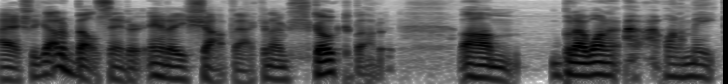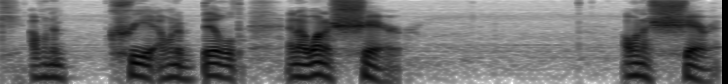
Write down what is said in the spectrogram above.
I actually got a belt sander and a shop vac and I'm stoked about it. Um, but I want to I, want to make, I want to create, I want to build and I want to share. I want to share it.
